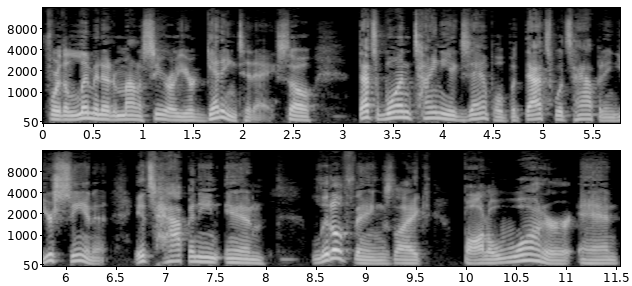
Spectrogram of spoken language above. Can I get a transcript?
for the limited amount of cereal you're getting today. So that's one tiny example, but that's what's happening. You're seeing it. It's happening in little things like bottled water and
